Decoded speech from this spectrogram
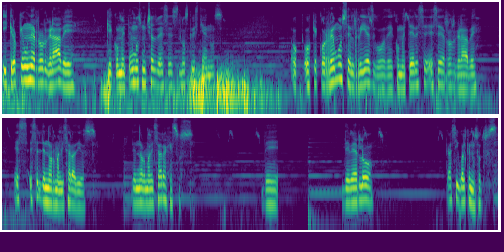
Y creo que un error grave que cometemos muchas veces los cristianos o, que corremos el riesgo de cometer ese, error grave es, el de normalizar a Dios, de normalizar a Jesús, de, de verlo casi igual que nosotros.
